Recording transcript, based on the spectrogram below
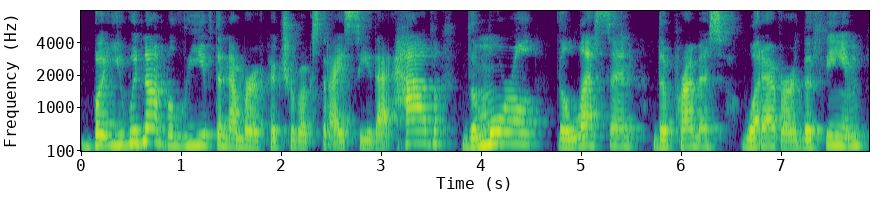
but you would not believe the number of picture books that I see that have the moral, the lesson, the premise, whatever, the theme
